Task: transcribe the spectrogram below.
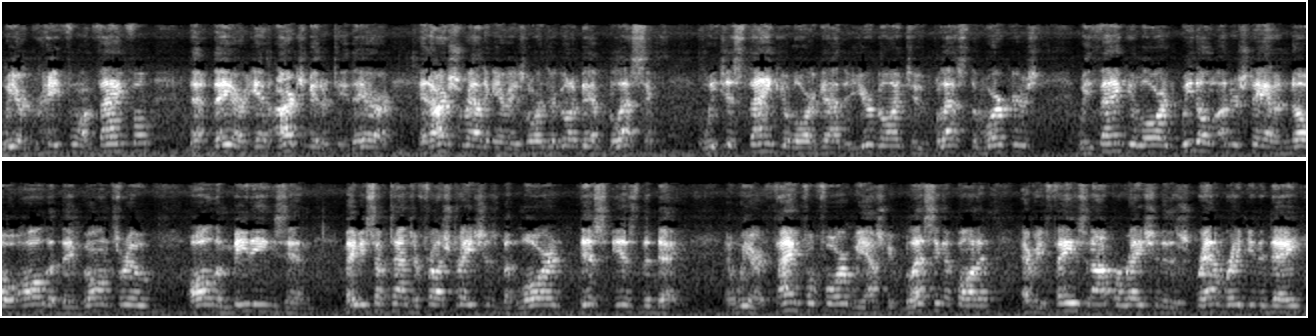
we are grateful and thankful that they are in our community. They are in our surrounding areas, Lord. They're going to be a blessing. We just thank you, Lord God, that you're going to bless the workers. We thank you, Lord. We don't understand and know all that they've gone through all the meetings and maybe sometimes the frustrations, but Lord, this is the day. And we are thankful for it. We ask your blessing upon it. Every phase and operation of this groundbreaking today,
